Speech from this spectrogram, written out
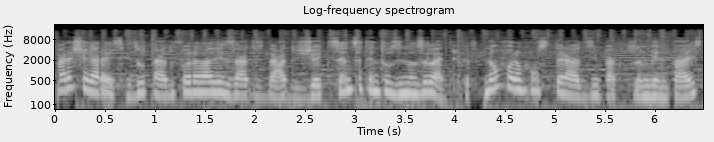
Para chegar a esse resultado, foram analisados dados de 870 usinas elétricas. Não foram considerados impactos ambientais,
